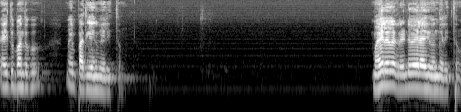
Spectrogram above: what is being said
రైతు బంధుకు మేము పదిహేను వేలు ఇస్తాం మహిళలకు రెండు వేల ఐదు వందలు ఇస్తాం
